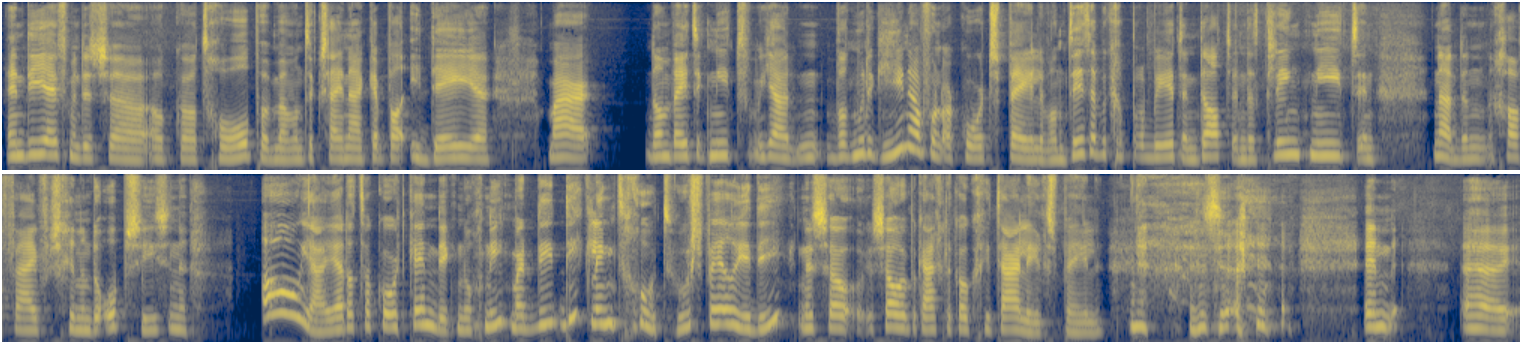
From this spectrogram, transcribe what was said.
En die heeft me dus eh, ook wat geholpen. Want ik zei, nou, ik heb wel ideeën. Maar dan weet ik niet, ja, wat moet ik hier nou voor een akkoord spelen? Want dit heb ik geprobeerd en dat en dat klinkt niet. En nou, dan gaf hij verschillende opties. En oh ja, ja, dat akkoord kende ik nog niet. Maar die, die klinkt goed. Hoe speel je die? Dus zo, zo heb ik eigenlijk ook gitaar leren spelen. dus, eh, en eh,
